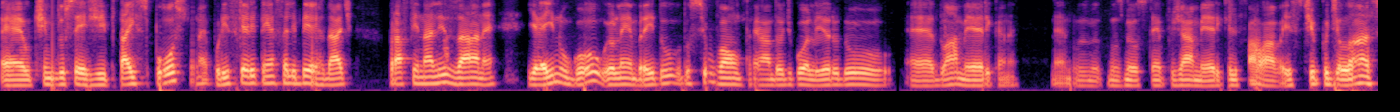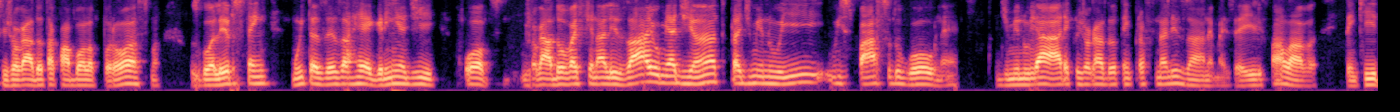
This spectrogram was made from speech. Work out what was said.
é, o time do Sergipe está exposto, né? Por isso que ele tem essa liberdade para finalizar, né? E aí no gol eu lembrei do, do Silvão, treinador de goleiro do, é, do América, né? né? Nos meus tempos de América, ele falava: esse tipo de lance, o jogador tá com a bola próxima, os goleiros têm muitas vezes a regrinha de pô, o jogador vai finalizar, eu me adianto para diminuir o espaço do gol, né? Diminuir a área que o jogador tem para finalizar, né? Mas aí ele falava, tem que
